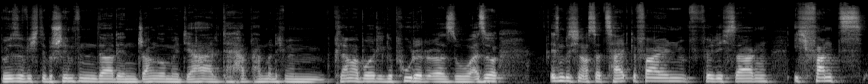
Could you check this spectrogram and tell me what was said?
Bösewichte beschimpfen da den Django mit, ja, der hat, hat man nicht mit dem Klammerbeutel gepudert oder so. Also ist ein bisschen aus der Zeit gefallen, würde ich sagen. Ich fand's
